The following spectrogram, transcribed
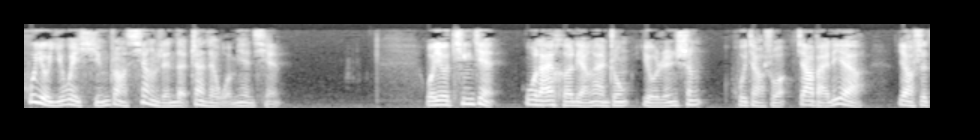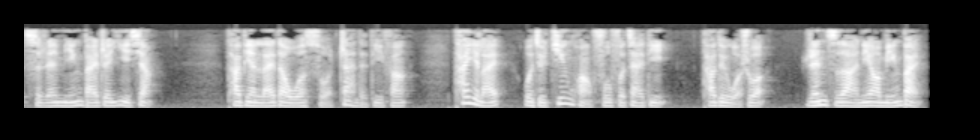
忽有一位形状像人的站在我面前，我又听见乌来河两岸中有人声呼叫说：“加百列啊！要是此人明白这意象，他便来到我所站的地方。他一来，我就惊慌伏伏在地。他对我说：‘仁子啊，你要明白，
